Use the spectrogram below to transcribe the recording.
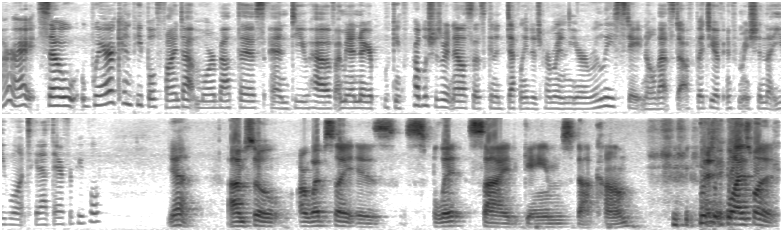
All right. So, where can people find out more about this? And do you have? I mean, I know you're looking for publishers right now, so it's going to definitely determine your release date and all that stuff. But do you have information that you want to get out there for people? Yeah. Um, so our website is splitsidegames.com. I just, well, I just want to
